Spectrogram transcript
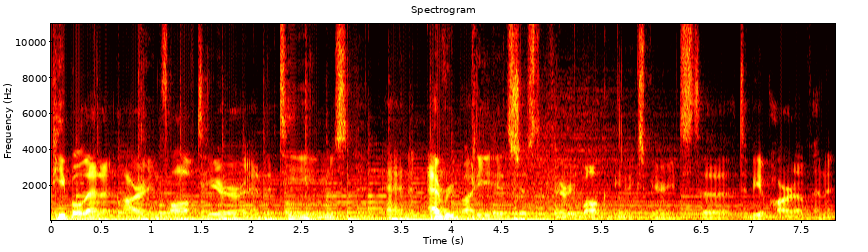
people that are involved here and the teams and everybody, it's just a very welcoming experience to, to be a part of, and it,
